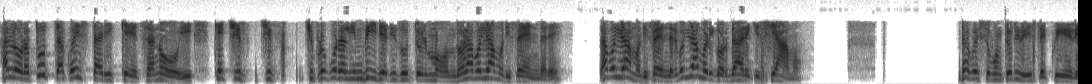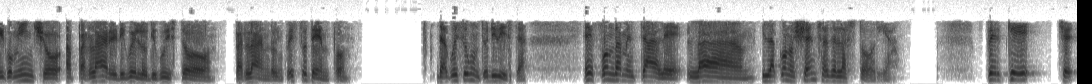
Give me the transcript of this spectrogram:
allora tutta questa ricchezza noi che ci, ci, ci procura l'invidia di tutto il mondo, la vogliamo difendere? La vogliamo difendere? Vogliamo ricordare chi siamo? Da questo punto di vista, e qui ricomincio a parlare di quello di cui sto parlando in questo tempo, da questo punto di vista è fondamentale la, la conoscenza della storia, perché c'è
